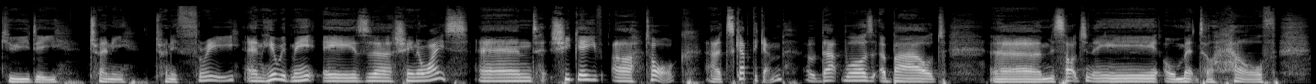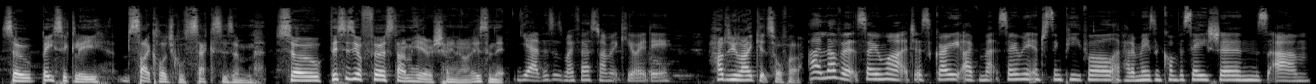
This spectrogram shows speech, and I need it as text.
QED 2023. And here with me is uh, Shayna Weiss. And she gave a talk at Skepticamp that was about uh, misogyny or mental health. So basically, psychological sexism. So this is your first time here, Shayna, isn't it? Yeah, this is my first time at QED. How do you like it so far? I love it so much. It's great. I've met so many interesting people. I've had amazing conversations. Um,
